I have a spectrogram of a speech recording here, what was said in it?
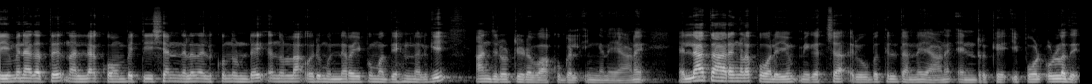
ടീമിനകത്ത് നല്ല കോമ്പറ്റീഷൻ നിലനിൽക്കുന്നുണ്ട് എന്നുള്ള ഒരു മുന്നറിയിപ്പും അദ്ദേഹം നൽകി. ആഞ്ചലോട്ടിയുടെ വാക്കുകൾ ഇങ്ങനെയാണ്. എല്ലാ താരങ്ങളെപ്പോലെയും മികച്ച രൂപത്തിൽ തന്നെയാണ് എൻട്രിക്ക് ഇപ്പോൾ ഉള്ളത്.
